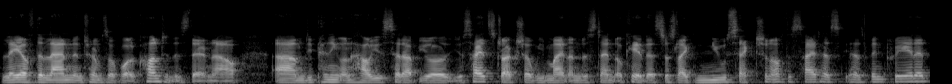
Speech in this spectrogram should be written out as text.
lay of the land in terms of what content is there now. Um, depending on how you set up your, your site structure, we might understand. Okay, there's just like new section of the site has has been created,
